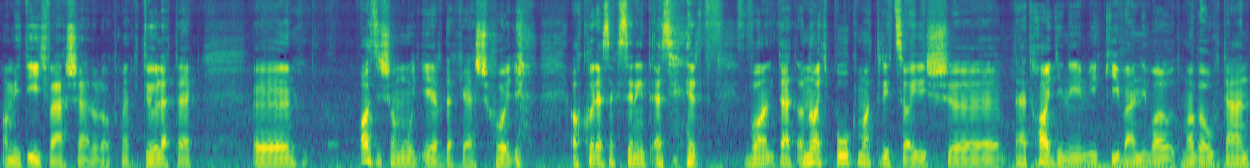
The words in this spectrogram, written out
amit így vásárolok meg tőletek. Az is amúgy érdekes, hogy akkor ezek szerint ezért van, tehát a nagy pókmatrica is, tehát hagy némi kívánnivalót maga után.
